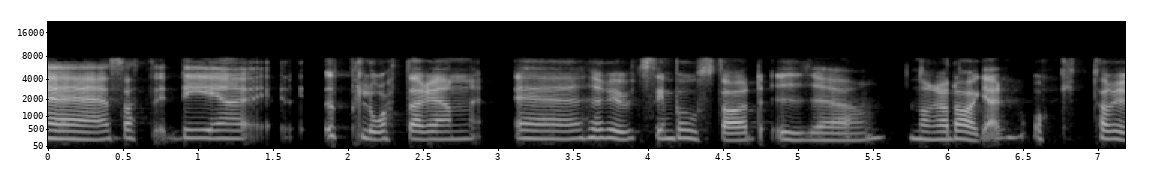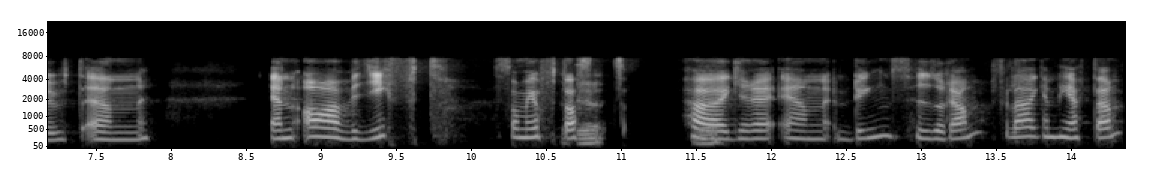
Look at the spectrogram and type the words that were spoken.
Eh, Så att det upplåtaren eh, hyr ut sin bostad i eh, några dagar och tar ut en, en avgift som är oftast Ja. högre än dygnshyran för lägenheten.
